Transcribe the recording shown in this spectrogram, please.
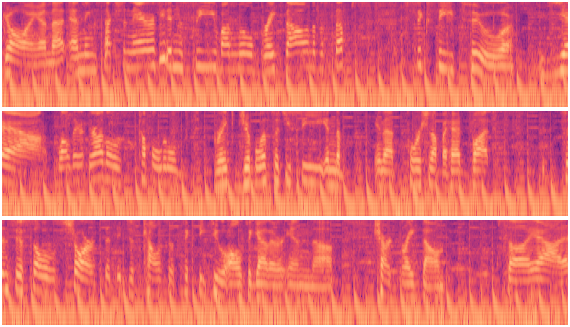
going. And that ending section there, if you didn't see a little breakdown of the steps, 62. Yeah, well, there, there are those couple little break giblets that you see in the in that portion up ahead, but since they're so short, it, it just counts as 62 altogether in uh, chart breakdown. So yeah,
